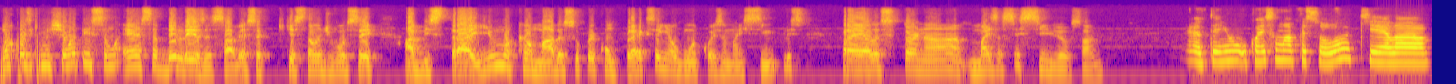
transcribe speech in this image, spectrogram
uma coisa que me chama a atenção é essa beleza, sabe? Essa questão de você abstrair uma camada super complexa em alguma coisa mais simples para ela se tornar mais acessível, sabe? Eu tenho, conheço uma pessoa que ela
